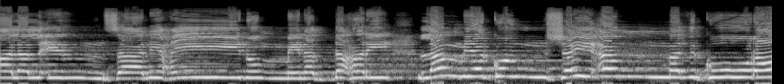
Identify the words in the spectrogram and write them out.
على الإنسان حين من الدهر لم يكن شيئا مذكورا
